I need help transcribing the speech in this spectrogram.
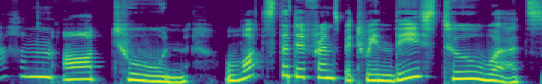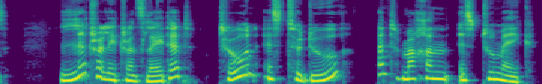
Machen or tun. What's the difference between these two words? Literally translated, tun is to do and machen is to make.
